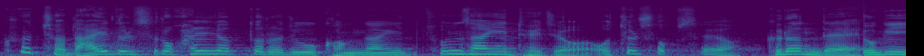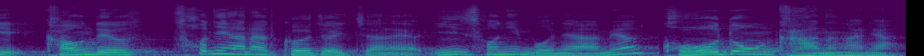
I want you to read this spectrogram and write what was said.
그렇죠. 나이 들수록 활력 떨어지고 건강이 손상이 되죠. 어쩔 수 없어요. 그런데 여기 가운데 요 선이 하나 그어져 있잖아요. 이 선이 뭐냐 하면 거동 가능하냐.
